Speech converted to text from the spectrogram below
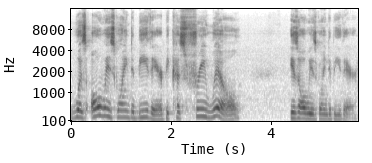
was always going to be there because free will is always going to be there.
